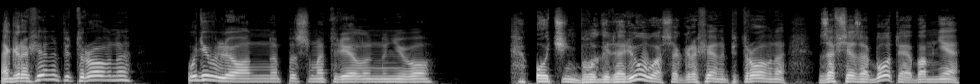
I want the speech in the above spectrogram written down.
Аграфена Петровна удивленно посмотрела на него. «Очень благодарю вас, Аграфена Петровна, за все заботы обо мне»,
